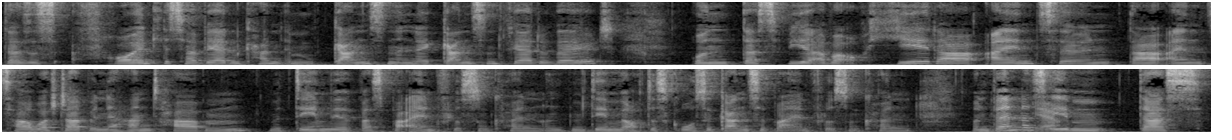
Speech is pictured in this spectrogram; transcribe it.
dass es freundlicher werden kann im Ganzen, in der ganzen Pferdewelt und dass wir aber auch jeder einzeln da einen Zauberstab in der Hand haben, mit dem wir was beeinflussen können und mit dem wir auch das große Ganze beeinflussen können. Und wenn das ja. eben das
